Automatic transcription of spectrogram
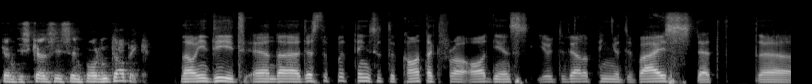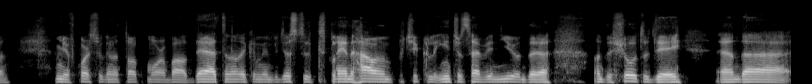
can discuss this important topic. No, indeed. And uh, just to put things into context for our audience, you're developing a device that, uh, I mean, of course, we're going to talk more about that. And like, I mean, just to explain how I'm particularly interested having you on the on the show today. And uh,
